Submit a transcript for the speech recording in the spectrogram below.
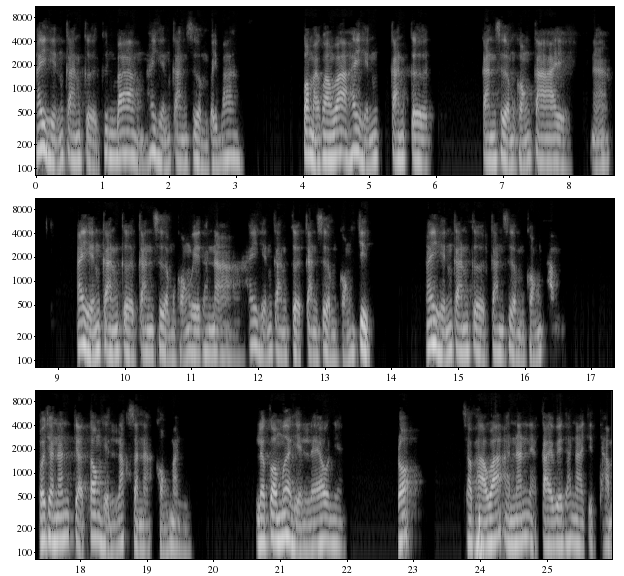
ให้เห็นการเกิดขึ้นบ้าง ให้เห็นการเสื่อมไปบ้าง ก็หมายความว่าให้เห็นการเกิดการเสื่อมของกายนะ ให้เห็นการเกิดการเสื่อมของเวทนา ให้เห็นการเกิดการเสื่อมของจิต ให้เห็นการเกิดการเสื่อมของธรรม เพราะฉะนั้นจะต้องเห็นลักษณะของมัน แล้วก็เมื่อเห็นแล้วเนี่ย เพราะสภาวะอันนั้นเนี่ยกายเวทนาจิตธรรม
